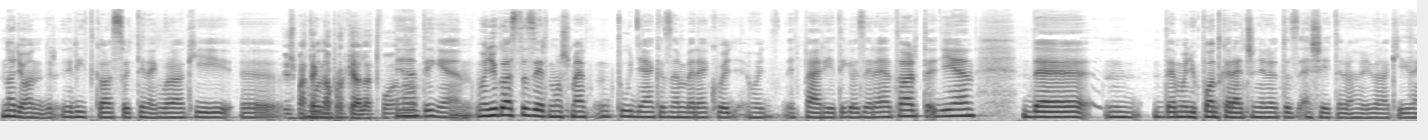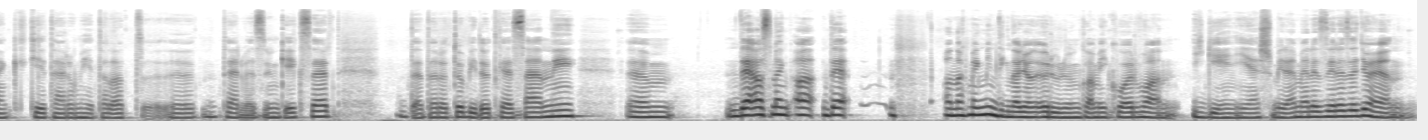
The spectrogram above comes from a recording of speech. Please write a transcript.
nagyon ritka az, hogy tényleg valaki... És már tegnapra kellett volna. Hát igen. Mondjuk azt azért most már tudják az emberek, hogy, hogy egy pár hétig azért eltart egy ilyen, de, de mondjuk pont karácsony előtt az esélytelen, hogy valakinek két-három hét alatt tervezzünk ékszert tehát arra több időt kell szánni. de azt meg, a, de annak meg mindig nagyon örülünk, amikor van igény ilyesmire, mert ezért ez egy olyan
